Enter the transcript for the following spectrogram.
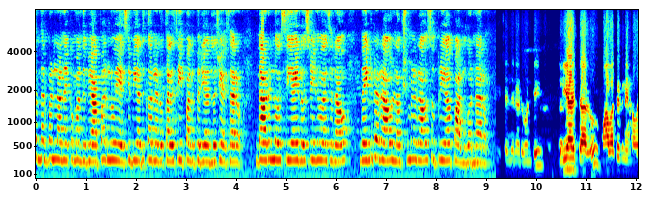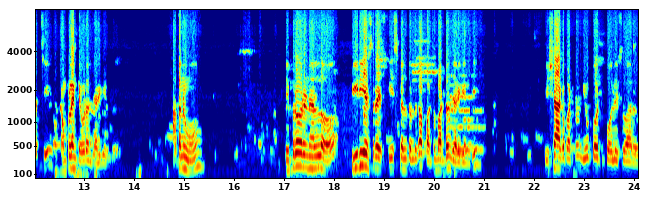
సందర్భంలో అనేక మంది వ్యాపారులు ఏసీబీ అధికారులను కలిసి పలు ఫిర్యాదులు చేశారు. దాడుల్లో సిఐలు శ్రీనివాసరావు వెంకటరావు లక్ష్మణరావు సుప్రియ పాల్గొన్నారు. చెందినటువంటి ఫిర్యాదుదారు మా వద్దకు నిన్న వచ్చి ఒక కంప్లైంట్ ఇవ్వడం జరిగింది. అతను ఫిబ్రవరి నెలలో పీడిఎస్ రైస్ తీసుకెళ్తుండగా పట్టుబడడం జరిగింది. విశాఖపట్నం న్యూపోర్ట్ పోలీసు వారు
